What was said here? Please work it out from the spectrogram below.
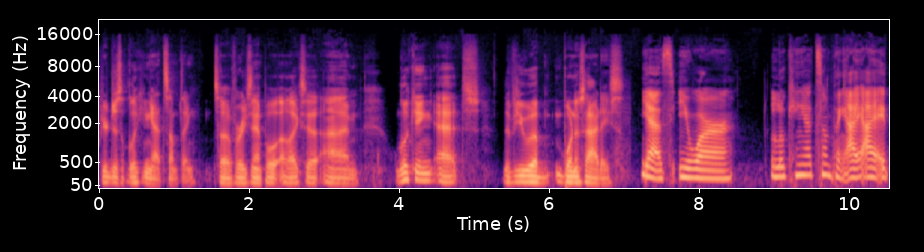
If you're just looking at something. So, for example, Alexia, I'm looking at the view of Buenos Aires. Yes, you are looking at something. I I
